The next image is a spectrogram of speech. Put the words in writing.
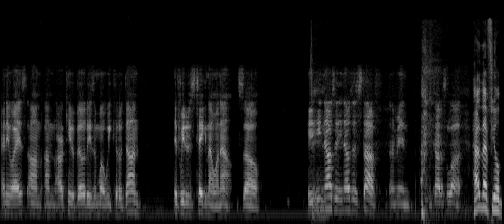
anyways, on on our capabilities and what we could have done if we'd have just taken that one out. So he, he knows it. He knows his stuff. I mean, he taught us a lot. How did that feel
